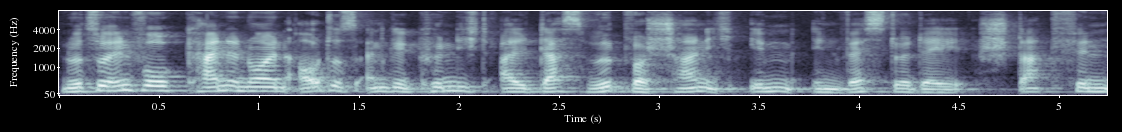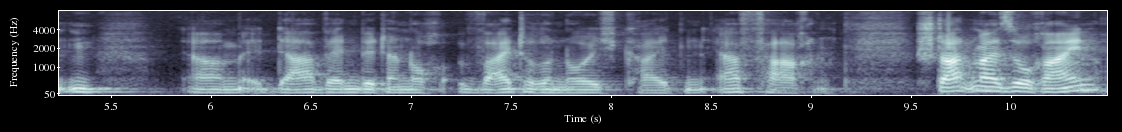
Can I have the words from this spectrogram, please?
Nur zur Info, keine neuen Autos angekündigt. All das wird wahrscheinlich im Investor Day stattfinden. Ähm, da werden wir dann noch weitere Neuigkeiten erfahren. Starten wir so rein.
